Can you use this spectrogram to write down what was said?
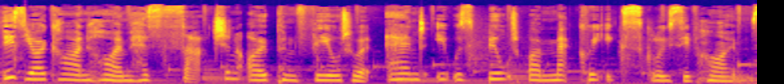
This Yokine home has such an open feel to it, and it was built by Macri Exclusive Homes.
